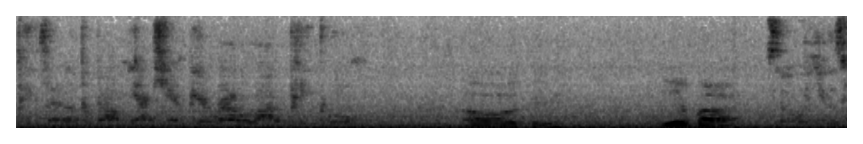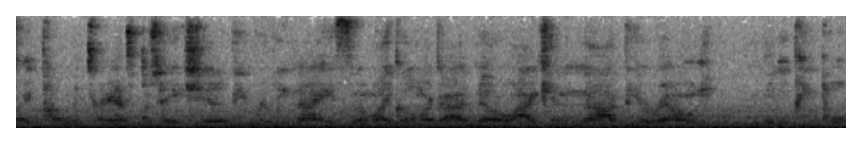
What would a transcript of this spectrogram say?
picked that up about me. I can't be around a lot of people. Oh, okay. Yeah, but So when you was like public transportation, it'd be really nice. And I'm like, oh my God, no, I cannot be around many people.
